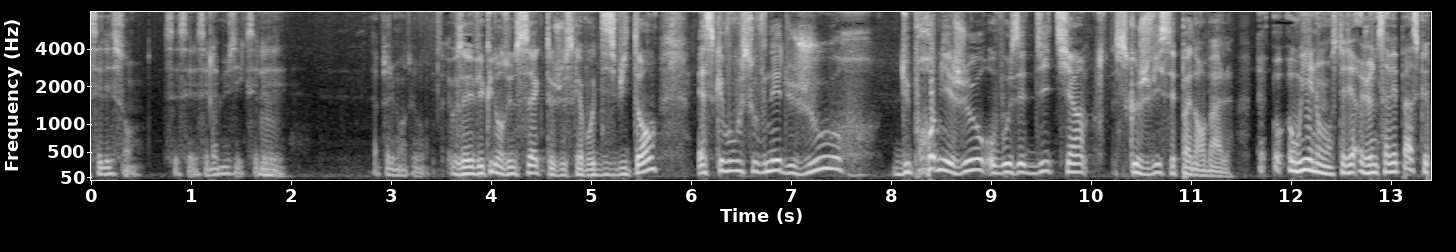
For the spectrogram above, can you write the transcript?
c'est des sons, c'est de la musique, c'est Mm. les- absolument tout. Vous avez vécu dans une secte jusqu'à vos 18 ans. Est-ce que vous vous souvenez du jour, du premier jour où vous vous êtes dit tiens ce que je vis c'est pas normal Euh, Oui et non, c'est-à-dire je ne savais pas ce que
